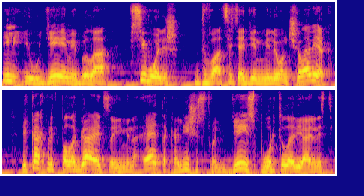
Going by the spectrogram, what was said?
или иудеями, была всего лишь 21 миллион человек. И как предполагается, именно это количество людей испортило реальность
